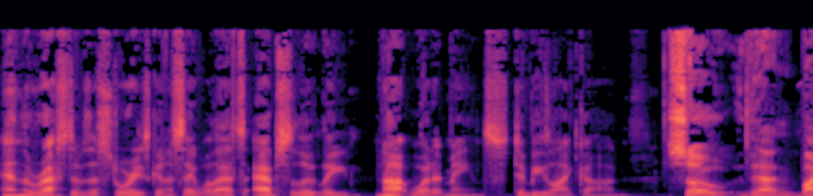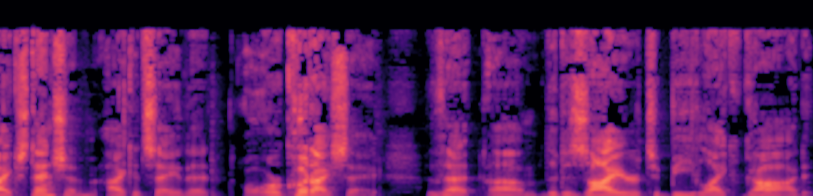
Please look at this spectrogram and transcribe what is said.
And the rest of the story is going to say, well, that's absolutely not what it means to be like God. So then, by extension, I could say that, or could I say, that um, the desire to be like God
